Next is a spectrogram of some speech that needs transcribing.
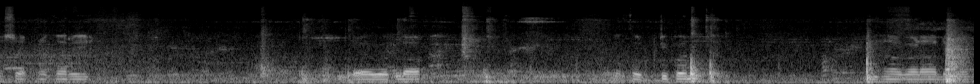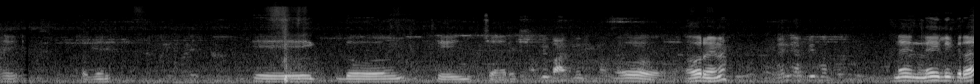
अशा प्रकारे ड्रायव्हरला सेफ्टी पण हा गाडा आलेला आहे. अजून एक दोन तीन चार. हो और है ना? नहीं नहीं लिख रहा.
